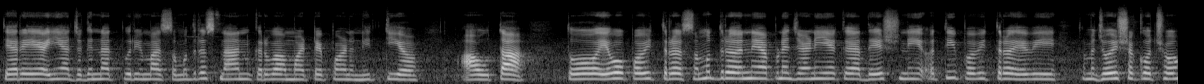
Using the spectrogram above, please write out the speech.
ત્યારે અહીંયા જગન્નાથપુરીમાં સમુદ્ર સ્નાન કરવા માટે પણ નિત્ય આવતા તો એવો પવિત્ર સમુદ્ર અને આપણે જાણીએ કે આ દેશની અતિ પવિત્ર એવી તમે જોઈ શકો છો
